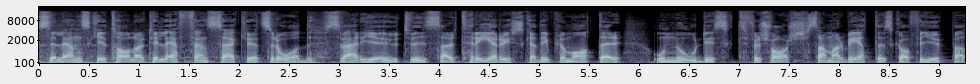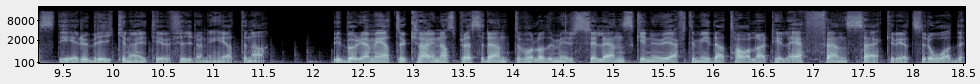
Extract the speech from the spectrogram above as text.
Zelensky talar till FNs säkerhetsråd. Sverige utvisar tre ryska diplomater och nordiskt försvarssamarbete ska fördjupas. Det är rubrikerna i TV4-nyheterna. Vi börjar med att Ukrainas president Volodymyr Zelensky nu i eftermiddag talar till FNs säkerhetsråd.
